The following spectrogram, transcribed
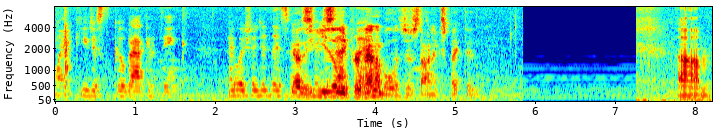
Like you just go back and think, I wish I did this. Or it I was wish I did easily that," preventable. It's just unexpected. Um,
